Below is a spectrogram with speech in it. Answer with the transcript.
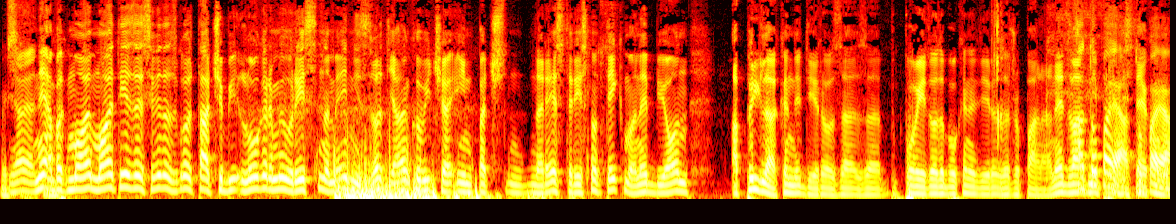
Mislim, Ja, ja, ne, ampak moja, moja teza je seveda zgolj ta, če bi Logar imel resen namen izvati Jankoviča in pač narediti resno tekmo, ne bi on aprila kandidiral za, za povedal, da bo kandidiral za župana. Ne, dva A, to dni pa pred ja, to iztekom pa ja.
